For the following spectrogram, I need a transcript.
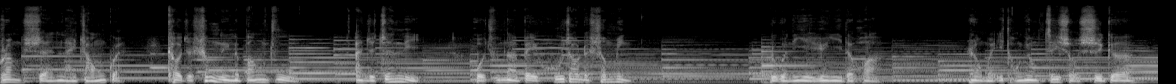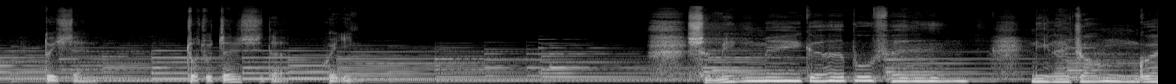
让神来掌管，靠着圣灵的帮助，按着真理活出那被呼召的生命。如果你也愿意的话，让我们一同用这首诗歌对神做出真实的回应。生命每个部分，你来掌管；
